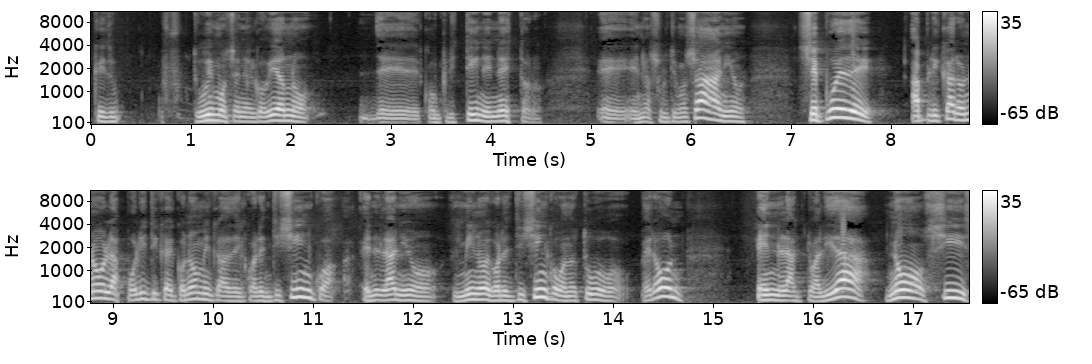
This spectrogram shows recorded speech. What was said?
que tuvimos en el gobierno con Cristina y Néstor eh, en los últimos años? ¿Se puede aplicar o no las políticas económicas del 45, en el año 1945, cuando estuvo Perón? En la actualidad, no, sí,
